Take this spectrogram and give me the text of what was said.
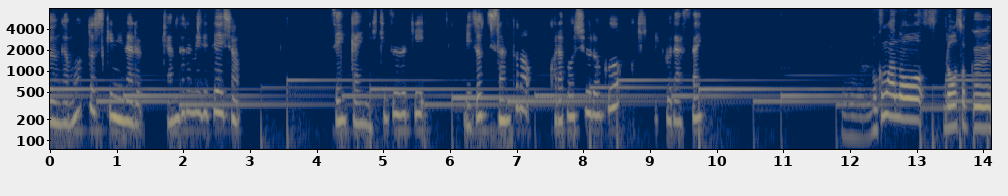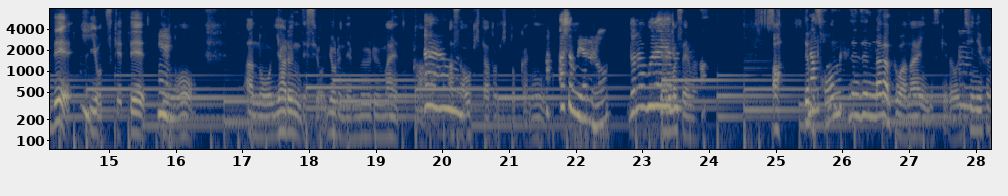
分がもっと好きになるキャンドルメディテーション。前回に引き続きみぞっちさんとのコラボ収録をお聞きください。うん僕もあのろうそくで火をつけてっていうのを、あのやるんですよ。夜眠る前とか朝起きた時とかに。あ朝もやるの？どのぐらいやりますやります。あでもそん全然長くはないんですけどうん。12分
